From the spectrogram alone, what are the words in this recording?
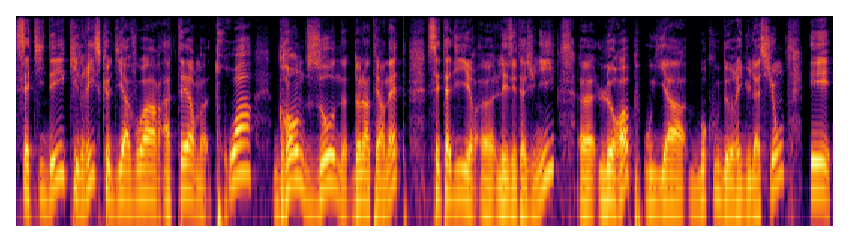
cette idée qu'il risque d'y avoir à terme trois grandes zones de l'internet, c'est-à-dire euh, les États-Unis, euh, l'Europe où il y a beaucoup de régulations et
